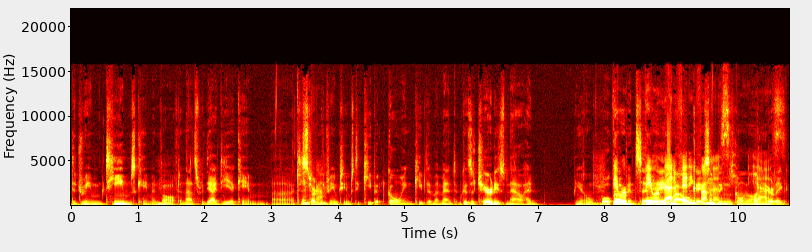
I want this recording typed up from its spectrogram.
the dream teams came involved, and that's where the idea came uh, to Mm-hmm. Came start from. the dream teams to keep it going, keep the momentum, because the charities now had, you know, woke They up were- and said, they were "Hey, wow, okay, from something this." was going on here." Like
